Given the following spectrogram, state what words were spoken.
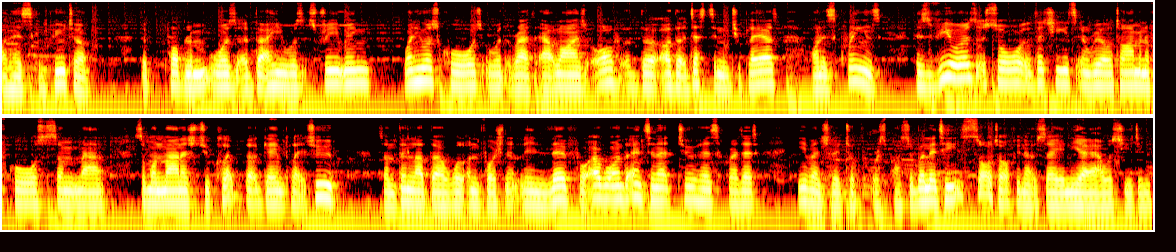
on his computer. The problem was that he was streaming when he was caught with red outlines of the other Destiny 2 players on his screens. His viewers saw the cheats in real time and of course some man, someone managed to clip the gameplay too. Something like that will unfortunately live forever on the internet to his credit. Eventually took responsibility, sort of, you know, saying, yeah, I was cheating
